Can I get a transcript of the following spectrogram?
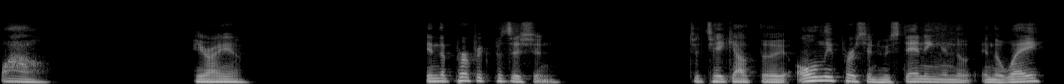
wow, here I am in the perfect position to take out the only person who's standing in the in the way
